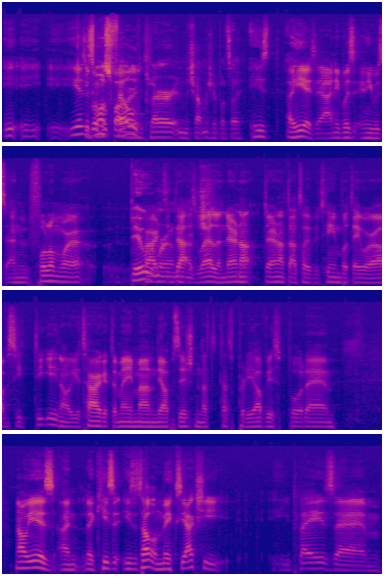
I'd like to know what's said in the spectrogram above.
He, he, he is he's the most fouled player in the championship. I'd say. He's uh, he is, yeah, and he was and he was and Fulham were part around of that as well, and they're not they're not that type of team, but they were obviously you know you target the main man in the opposition. That's that's pretty obvious, but um, no, he is, and like he's a, he's a total mix. He actually he plays um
